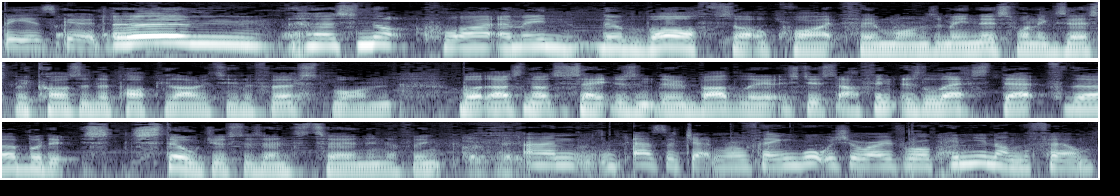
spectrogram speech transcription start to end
be as good. Um, it's not quite. I mean, they're both sort of quite thin ones. I mean, this one exists because of the popularity of the first one, but that's not to say it doesn't do badly. It's just I think there's less depth there, but it's still just as entertaining. I think. And as a general thing, what was your overall opinion on the film?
